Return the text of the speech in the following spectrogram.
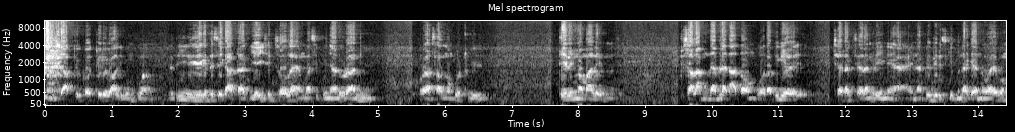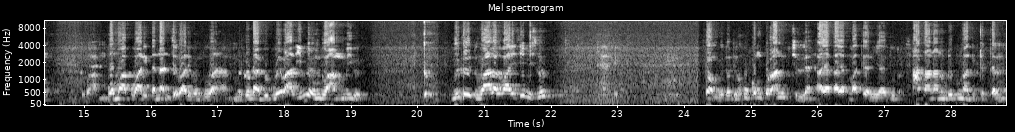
Si Abdul Qadir wali orang tua. Jadi ya kata saya kata kiai sing soleh yang masih punya nurani, orang asal nombor duit. Deling ngomalin Salam tablet tak tompo tapi jarang-jarang rene ya. Enak gue rezeki menaga wae wong tua. Mau aku wali tenan cek wali wong tua. Mereka ganggu gue wali wong tua ami. Mereka itu walal wali sih mislu. Bang, itu di hukum Quran itu jelas. Ayat-ayat Madaniyah itu atanan udah pun nanti detail.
